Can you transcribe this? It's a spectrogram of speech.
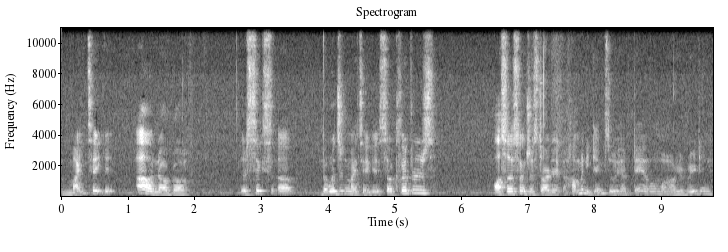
might take it. I don't know, bro. They're six up. The Wizards might take it. So, Clippers. Also, this one just started. How many games do we have? Damn, I don't know how you're reading.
